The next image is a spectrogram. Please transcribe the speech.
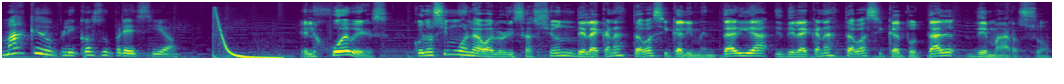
más que duplicó su precio. El jueves conocimos la valorización de la canasta básica alimentaria y de la canasta básica total de marzo.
